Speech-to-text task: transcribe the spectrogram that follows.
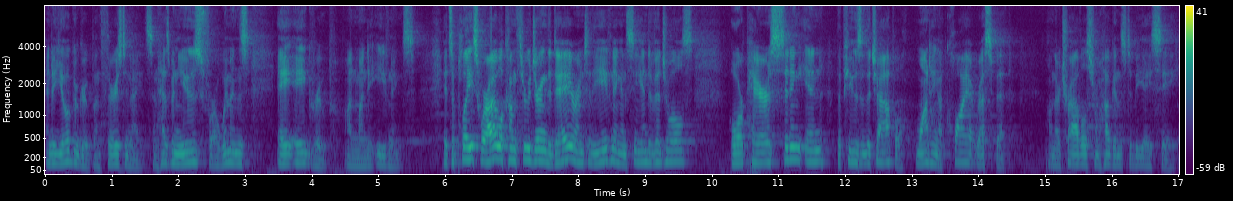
and a yoga group on Thursday nights, and has been used for a women's AA group on Monday evenings. It's a place where I will come through during the day or into the evening and see individuals or pairs sitting in the pews of the chapel, wanting a quiet respite on their travels from Huggins to BAC.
